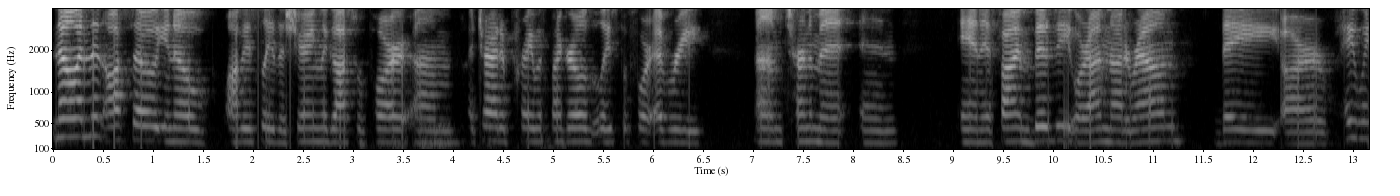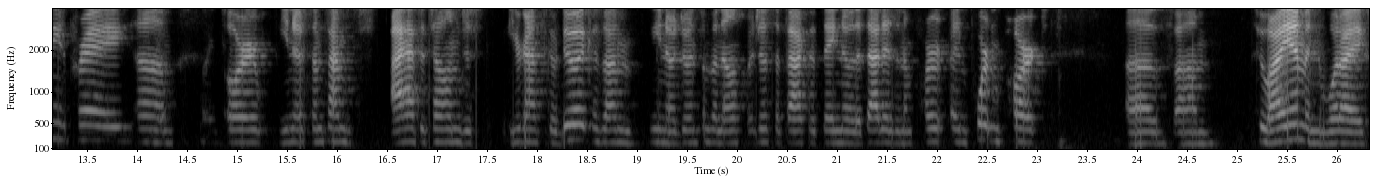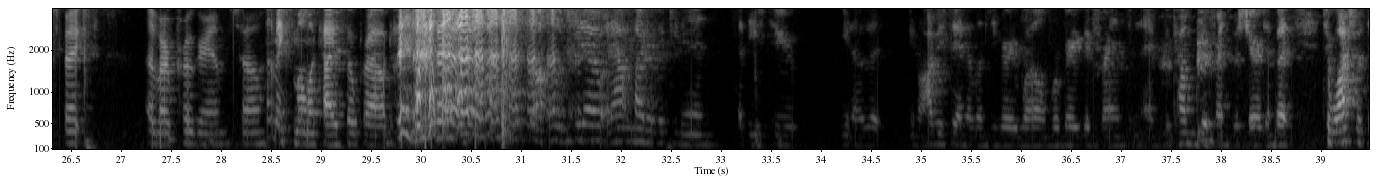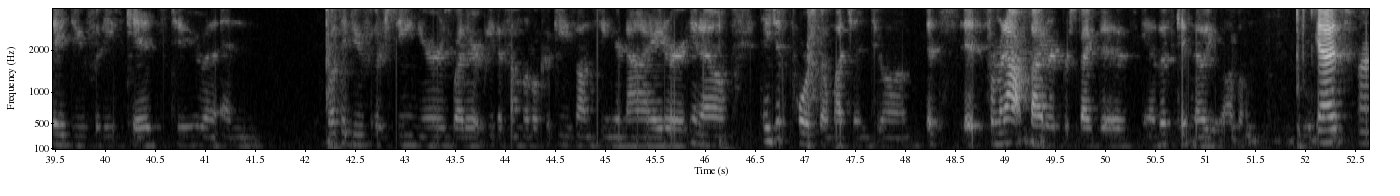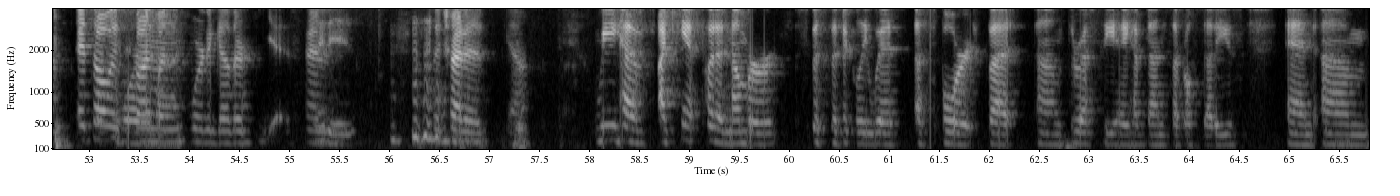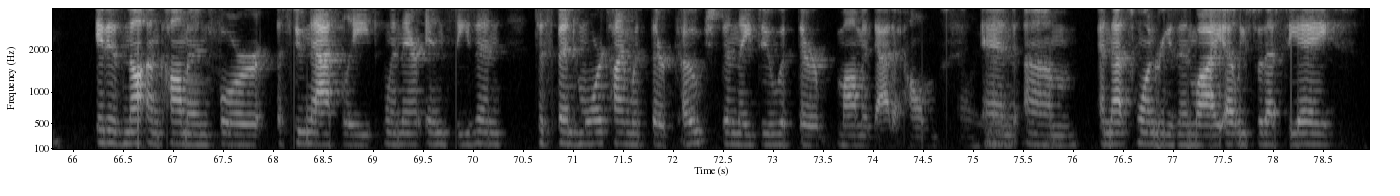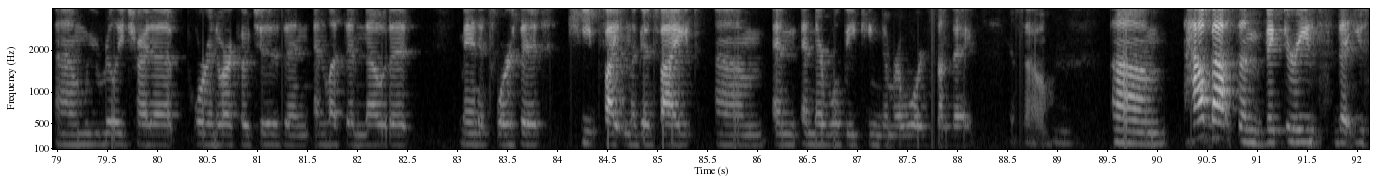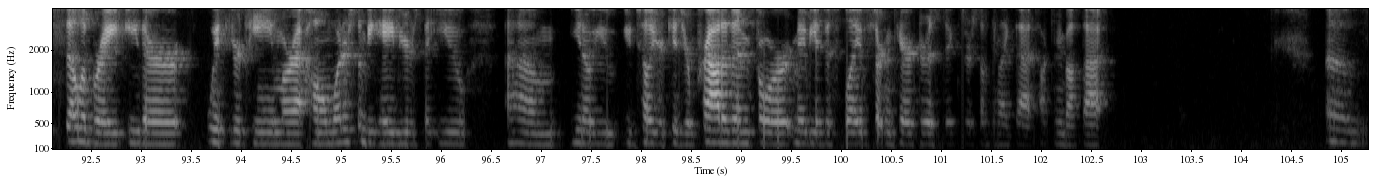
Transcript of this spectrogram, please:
no, and then also, you know, obviously the sharing the gospel part. Um, I try to pray with my girls at least before every um, tournament, and and if I'm busy or I'm not around, they are, hey, we need to pray. Um, or you know, sometimes I have to tell them just you're gonna have to go do it because I'm, you know, doing something else. But just the fact that they know that that is an impor- important part of um, who I am and what I expect of our program. So That makes Mama Kai so proud. That's awesome. You know, an outsider looking in at these two, you know, that, you know, obviously I know Lindsay very well and we're very good friends and, and become good friends with Cheratin, but to watch what they do for these kids too and, and what they do for their seniors, whether it be the fun little cookies on senior night or, you know, they just pour so much into them. It's it, from an outsider perspective, you know, those kids know you love them. yeah, it's fun. It's always fun than when we're together. Yes, And- it is. We try to, yeah. we have i can't put a number specifically with a sport but um, through fca have done several studies and um, it is not uncommon for a student athlete when they're in season to spend more time with their coach than they do with their mom and dad at home. And um, and that's one reason why at least with fca um, we really try to pour into our coaches and, and let them know that man it's worth it. Keep fighting the good fight um, and and there will be kingdom rewards someday. So um, how about some victories that you celebrate either with your team or at home what are some behaviors that you um, you know you you tell your kids you're proud of them for maybe a display of certain characteristics or something like that talk to me about that Um,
